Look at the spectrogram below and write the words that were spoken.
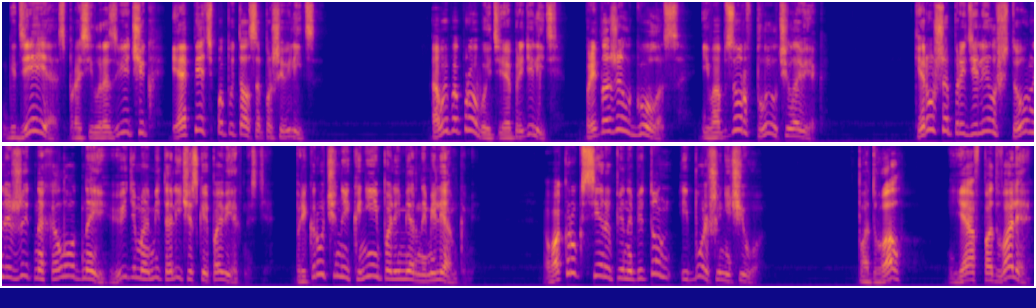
«Где я?» – спросил разведчик и опять попытался пошевелиться. «А вы попробуйте определить», – предложил голос, и в обзор вплыл человек. Керуш определил, что он лежит на холодной, видимо, металлической поверхности, прикрученной к ней полимерными лямками. Вокруг серый пенобетон и больше ничего. «Подвал? Я в подвале?»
